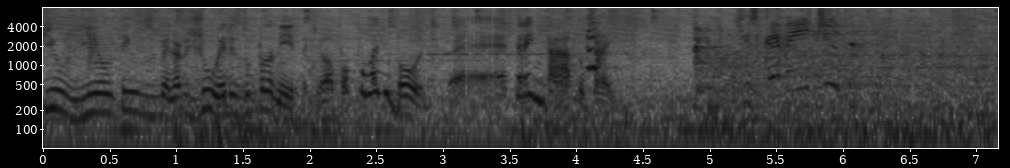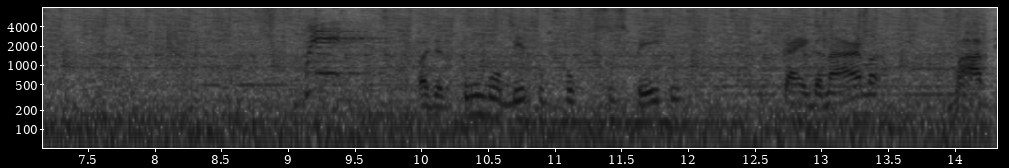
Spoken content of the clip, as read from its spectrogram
que o Leon tem um dos melhores joelhos do planeta. Ó, pode pular de boa. tio. É treinado pra isso. Se inscreve aí, tio! Rapaziada, um momento um pouco suspeito. carregando a arma. Bap.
